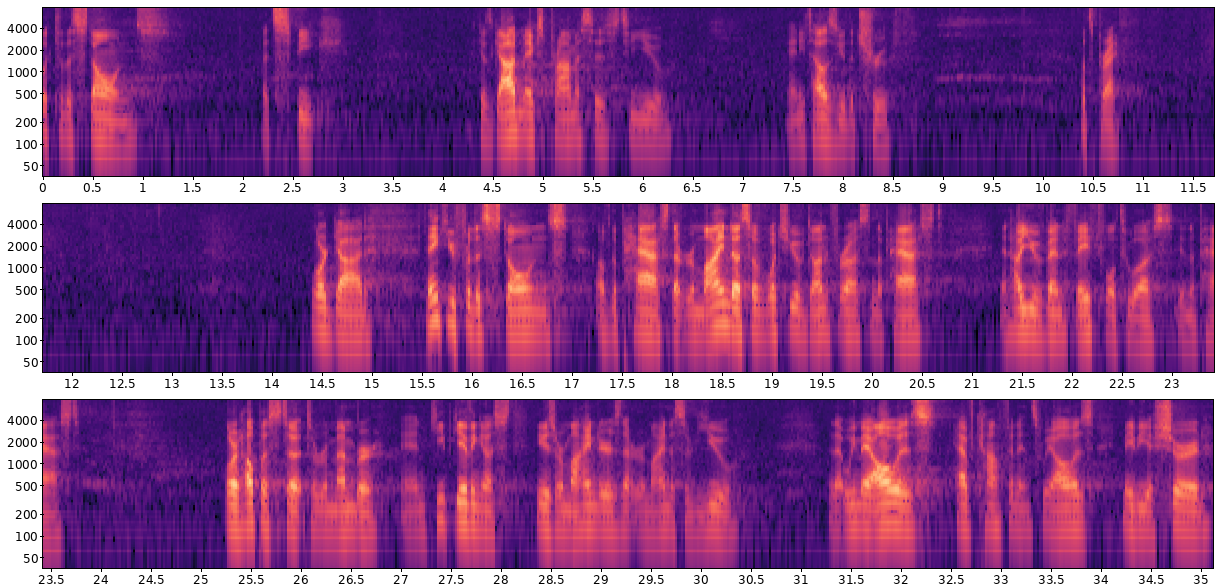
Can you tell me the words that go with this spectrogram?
Look to the stones that speak. Because God makes promises to you, and He tells you the truth. Let's pray. Lord God, thank you for the stones of the past that remind us of what you have done for us in the past and how you've been faithful to us in the past. Lord, help us to, to remember and keep giving us these reminders that remind us of you, that we may always have confidence, we always may be assured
